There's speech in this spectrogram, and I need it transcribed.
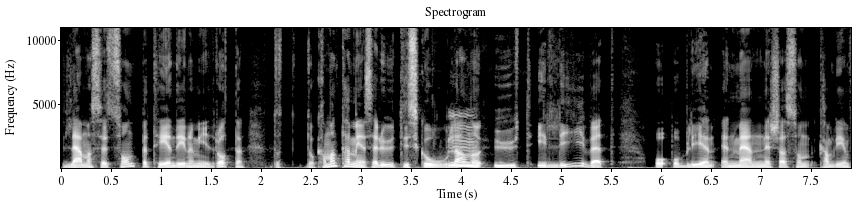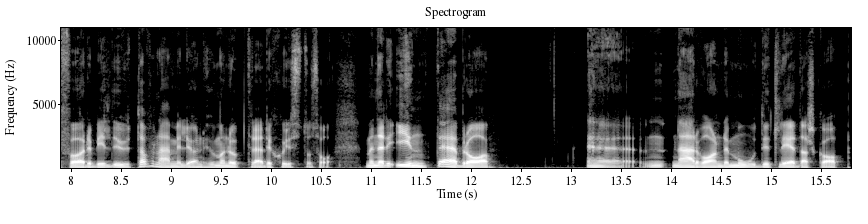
lär man sig ett sånt beteende inom idrotten, då, då kan man ta med sig det ut i skolan Mm. och ut i livet och, och bli en, en människa som kan bli en förebild utanför den här miljön, hur man uppträder schysst och så. Men när det inte är bra eh, närvarande modigt ledarskap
